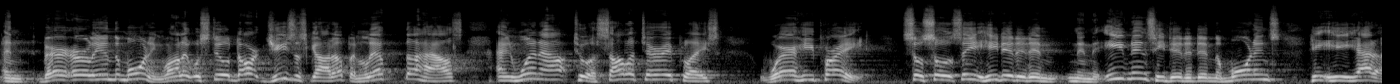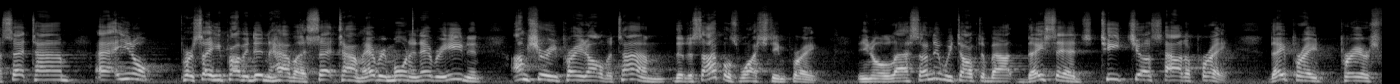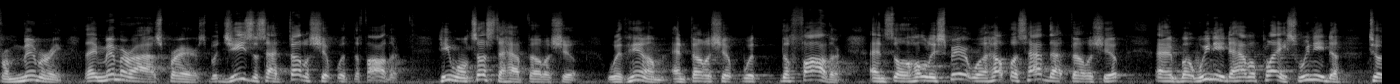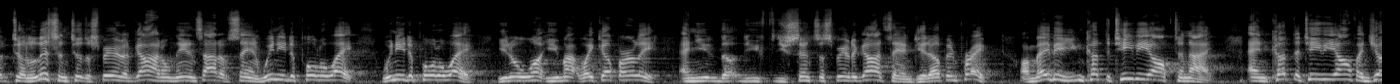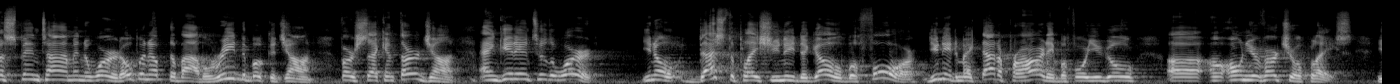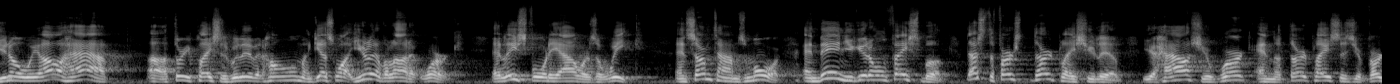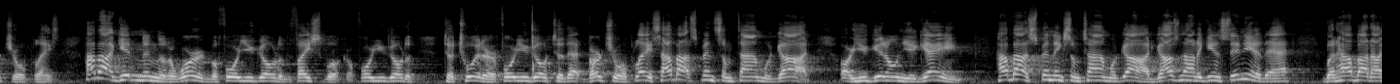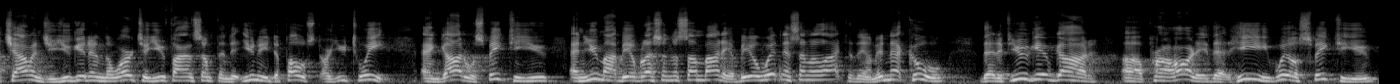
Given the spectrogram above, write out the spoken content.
And very early in the morning, while it was still dark, Jesus got up and left the house and went out to a solitary place where he prayed. So, so see, he did it in, in the evenings, he did it in the mornings, he, he had a set time. Uh, you know, per se, he probably didn't have a set time every morning, every evening. I'm sure he prayed all the time. The disciples watched him pray. You know, last Sunday we talked about, they said, teach us how to pray. They prayed prayers from memory, they memorized prayers, but Jesus had fellowship with the Father. He wants us to have fellowship with Him and fellowship with the Father. And so the Holy Spirit will help us have that fellowship. And, but we need to have a place. We need to, to, to listen to the Spirit of God on the inside of saying, we need to pull away. We need to pull away. You know what? You might wake up early and you, the, you, you sense the Spirit of God saying, get up and pray. Or maybe you can cut the TV off tonight and cut the TV off and just spend time in the Word. Open up the Bible, read the book of John, 1st, 2nd, 3rd John, and get into the Word. You know, that's the place you need to go before, you need to make that a priority before you go uh, on your virtual place. You know, we all have uh, three places. We live at home, and guess what? You live a lot at work, at least 40 hours a week and sometimes more. And then you get on Facebook. That's the first, third place you live your house, your work, and the third place is your virtual place. How about getting into the Word before you go to the Facebook, or before you go to, to Twitter, or before you go to that virtual place? How about spend some time with God, or you get on your game? How about spending some time with God? God's not against any of that, but how about I challenge you? You get in the Word till you find something that you need to post or you tweet and God will speak to you, and you might be a blessing to somebody, be a witness and a light to them. Isn't that cool? That if you give God a priority, that He will speak to you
